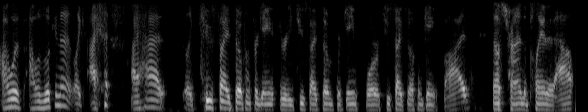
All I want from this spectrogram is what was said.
I was I was looking at like I I had like two sites open for game three, two sites open for game four, two sites open game five, I was trying to plan it out.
